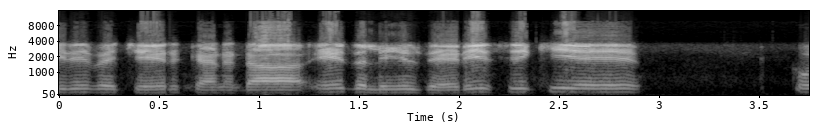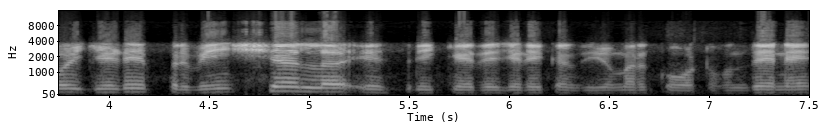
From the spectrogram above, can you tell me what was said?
ਇਹਦੇ ਵਿੱਚ 에ਅਰ ਕੈਨੇਡਾ ਇਹ ਦਲੀਲ ਦੇ ਰਹੀ ਸੀ ਕਿ ਇਹ ਕੋਈ ਜਿਹੜੇ ਪ੍ਰੋਵਿੰਸ਼ੀਅਲ ਇਸ ਤਰੀਕੇ ਦੇ ਜਿਹੜੇ ਕੰਜ਼ਿਊਮਰ ਕੋਰਟ ਹੁੰਦੇ ਨੇ,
